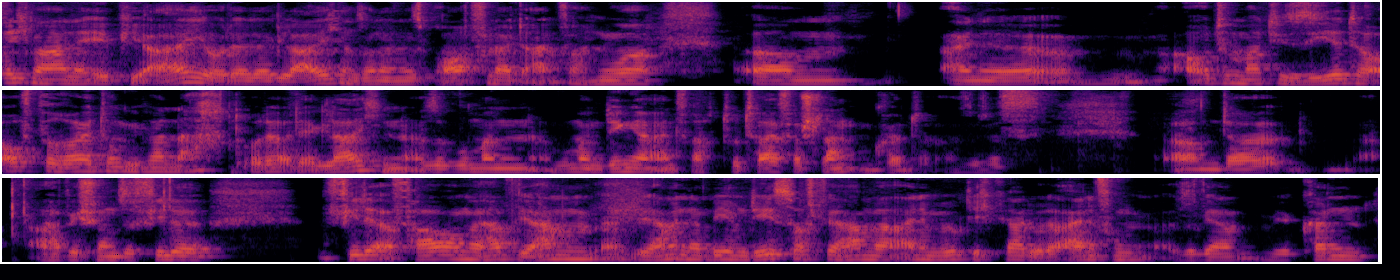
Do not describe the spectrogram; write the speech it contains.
nicht mal eine API oder dergleichen, sondern es braucht vielleicht einfach nur ähm, eine ähm, automatisierte Aufbereitung über Nacht oder dergleichen, also wo man, wo man Dinge einfach total verschlanken könnte. Also das, ähm, da habe ich schon so viele, viele Erfahrungen gehabt. Wir haben, wir haben in der BMD-Software haben wir eine Möglichkeit oder eine von, also wir, wir können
